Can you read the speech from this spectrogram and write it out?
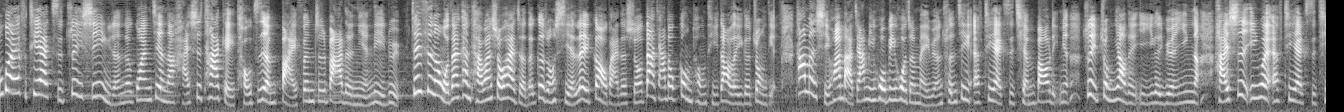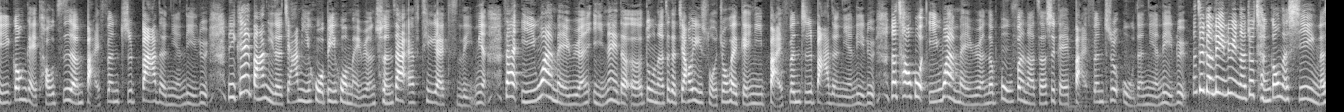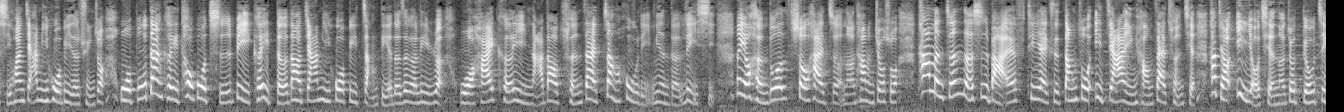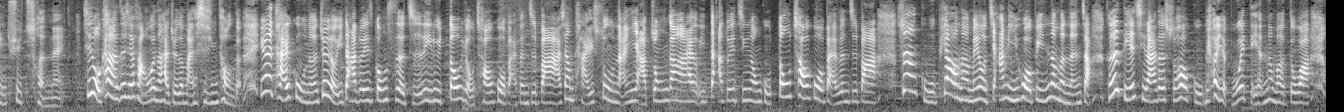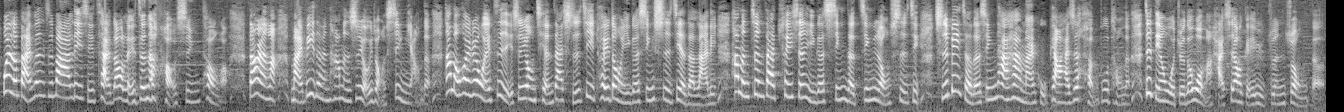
不过，FTX 最吸引人的关键呢，还是它给投资人百分之八的年利率。这次呢，我在看台湾受害者的各种血泪告白的时候，大家都共同提到了一个重点：他们喜欢把加密货币或者美元存进 FTX 钱包里面。最重要的一个原因呢，还是因为 FTX 提供给投资人百分之八的年利率。你可以把你的加密货币或美元存在 FTX 里面，在一万美元以内的额度呢，这个交易所就会给你百分之八的年利率，那超过一万美元的部分呢，则是给百分之五的年利率。那这个利率呢，就成功的吸引了喜欢加密货币的群众。我不但可以透过持币可以得到加密货币涨跌的这个利润，我还可以拿到存在账户里面的利息。那有很多受害者呢，他们就说，他们真的是把 FTX 当做一家银行在存钱，他只要一有钱呢，就丢进。去存呢？其实我看了这些访问呢，还觉得蛮心痛的，因为台股呢就有一大堆公司的殖利率都有超过百分之八啊，像台塑、南亚、中钢啊，还有一大堆金融股都超过百分之八。虽然股票呢没有加密货币那么能涨，可是跌起来的时候股票也不会跌那么多啊。为了百分之八利息踩到雷，真的好心痛哦。当然啦，买币的人他们是有一种信仰的，他们会认为自己是用钱在实际推动一个新世界的来临，他们。正在催生一个新的金融世纪，持币者的心态和买股票还是很不同的，这点我觉得我们还是要给予尊重的。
